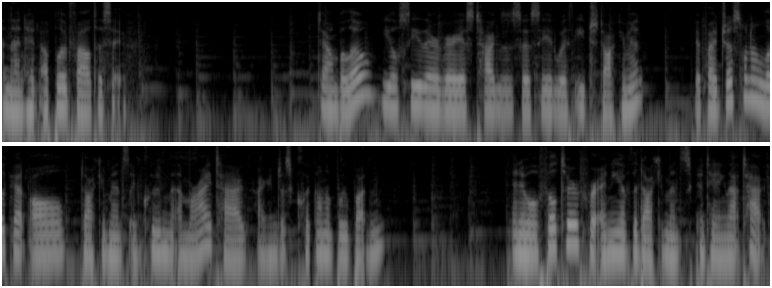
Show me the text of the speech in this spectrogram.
And then hit upload file to save. Down below, you'll see there are various tags associated with each document. If I just want to look at all documents including the MRI tag, I can just click on the blue button, and it will filter for any of the documents containing that tag.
